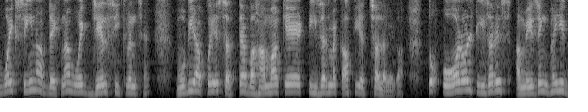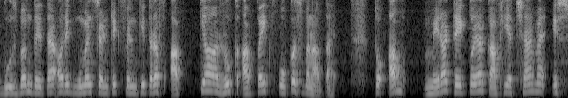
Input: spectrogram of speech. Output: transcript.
वो एक सीन आप देखना, वो एक जेल सीक्वेंस है। वो भी आपको ये सत्य बहामा के टीज़र में काफ़ी अच्छा लगेगा। तो ओवरऑल टीज़र इज़ अमेजिंग भाई, ये गूजबम देता है और एक वुमेन सेंट्रिक फ़िल्म की तरफ़ आपका रुख, आपका एक फोकस बनाता है। तो अब मेरा ट्रेक तो यार काफ़ी अच्छा है। मैं इस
